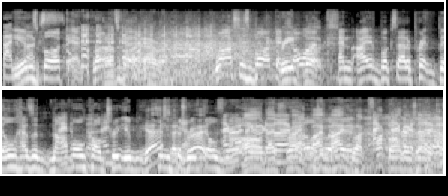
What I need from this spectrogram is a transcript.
Buy the Ian's books. book and Ronan's Okay, book, all right. Ross's book, and Read go books. on. And I have books out of print. Bill has a novel book. called I- True. You, Yes, you that's could read right. Bill's I wrote- novel. I Oh, wrote a that's book. right. That'll Buy my big. book. Fuck I all wrote these other book.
